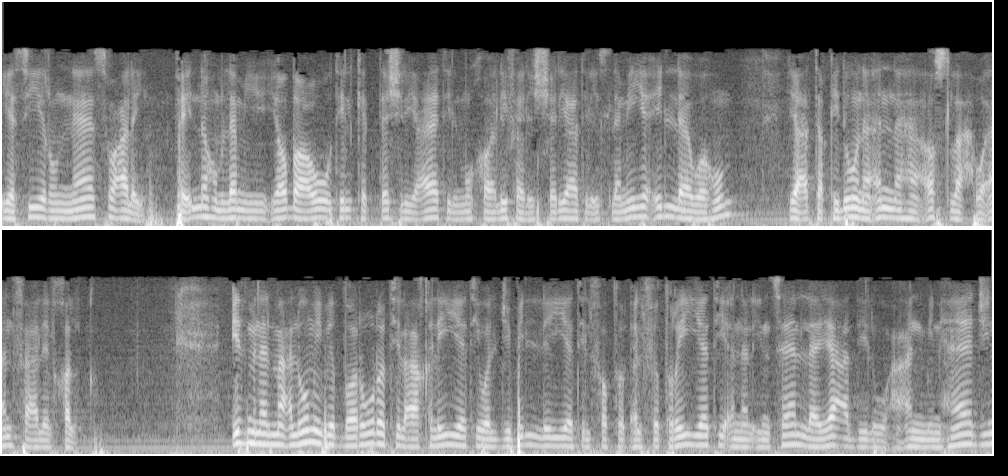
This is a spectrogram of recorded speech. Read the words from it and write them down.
يسير الناس عليه فإنهم لم يضعوا تلك التشريعات المخالفة للشريعة الإسلامية إلا وهم يعتقدون أنها أصلح وأنفع للخلق. إذ من المعلوم بالضرورة العقلية والجبلية الفطرية أن الإنسان لا يعدل عن منهاج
